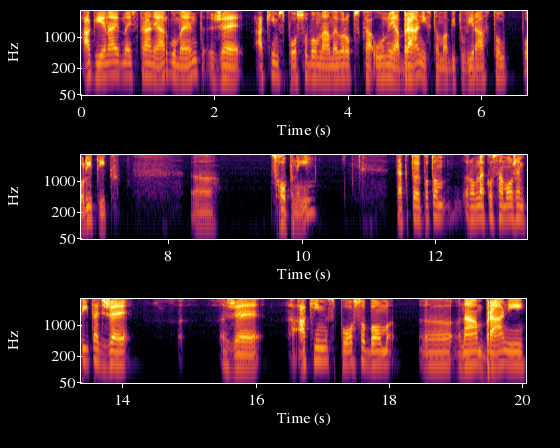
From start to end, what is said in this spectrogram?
ak je na jednej strane argument, že akým spôsobom nám Európska únia bráni v tom, aby tu vyrástol politik uh, schopný, tak to je potom, rovnako sa môžem pýtať, že že akým spôsobom e, nám bráni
